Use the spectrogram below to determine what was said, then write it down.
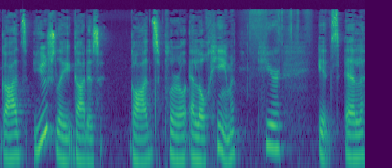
God's usually God is God's plural Elohim. Here it's El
